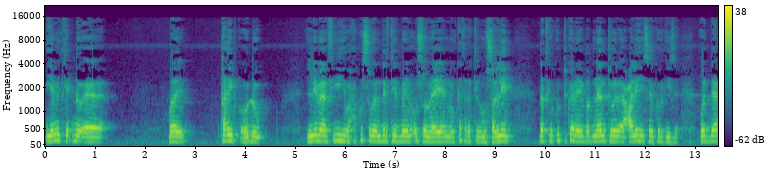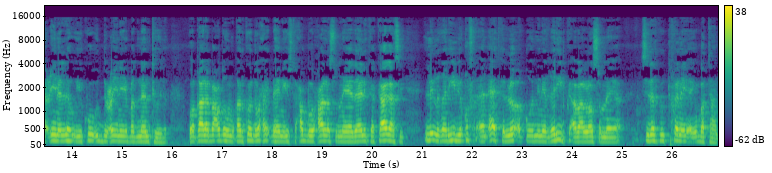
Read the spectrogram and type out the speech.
iyo midka qariibka oo dhow limaa fiihi waxa ku sugan darteed bayna u sunneeyeen min kathrati almusalliin dadka ku tukanaya badnaantooda ah caleyhi isaga korkiisa waddaaciina lahu iyo kuwa u duceynaya badnaantooda. Wa qaala bacduhum qaarkood waxay dhaheen yustaxabu waxaa la sunneeyaa daalika kaagaasi lilgariibi qofka aan aadka loo aqoonine gariibka abaa loo sunneeyaa. Si dadku tukanaya ay u bataan.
